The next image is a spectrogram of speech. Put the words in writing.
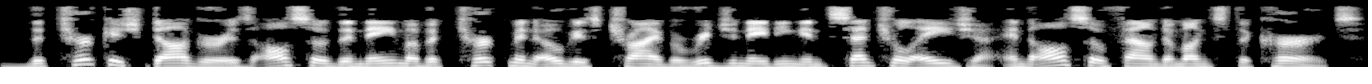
The Turkish Dogar is also the name of a Turkmen Oghuz tribe originating in Central Asia and also found amongst the Kurds.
